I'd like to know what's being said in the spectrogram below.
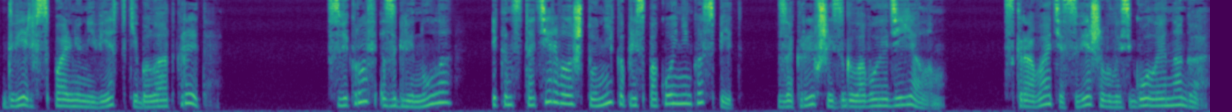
Дверь в спальню невестки была открыта. Свекровь заглянула и констатировала, что Ника преспокойненько спит, закрывшись с головой одеялом. С кровати свешивалась голая нога.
